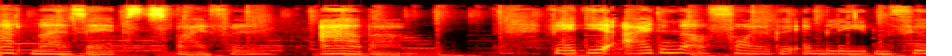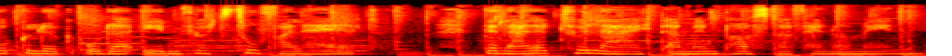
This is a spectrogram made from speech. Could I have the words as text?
hat mal Selbstzweifel, aber wer die eigenen Erfolge im Leben für Glück oder eben für Zufall hält, der leidet vielleicht am Imposterphänomen.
